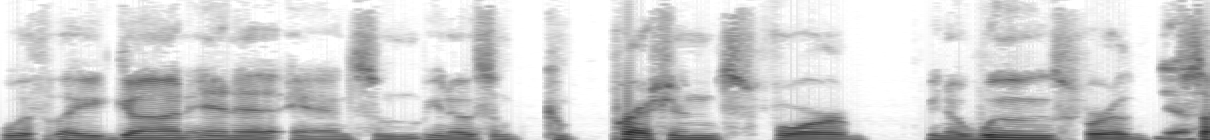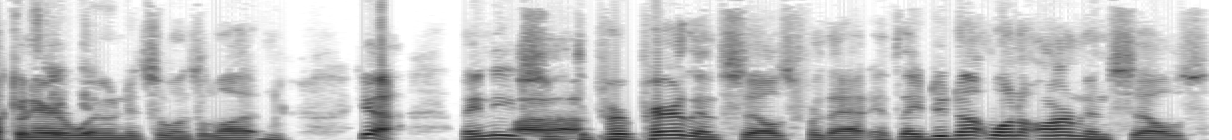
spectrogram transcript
with a gun in it and some, you know, some compressions for, you know, wounds for a Yeah, sucking air wound in someone's lot. And yeah, they need Uh, some to prepare themselves for that. If they do not want to arm themselves,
